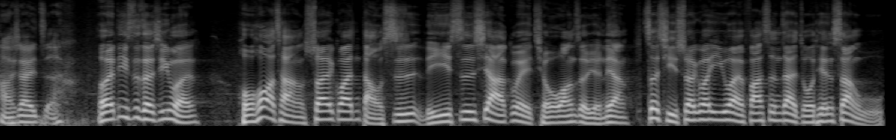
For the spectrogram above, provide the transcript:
好，下一则。OK，第四则新闻：火化场摔棺导师李医师下跪求亡者原谅。这起摔棺意外发生在昨天上午。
